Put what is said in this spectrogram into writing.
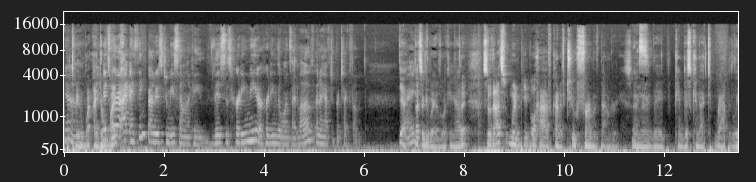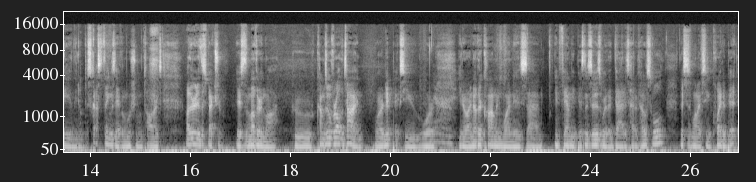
Yeah. between what I don't It's like. where I, I think boundaries to me sound like, hey, this is hurting me or hurting the ones I love, and I have to protect them. Yeah, right? that's a good way of looking at it. So that's when people have kind of too firm of boundaries and Yes. they're- they can disconnect rapidly and they don't discuss things. They have emotional intolerance. Other end of the spectrum is the mother-in-law who comes over all the time or nitpicks you. Or Yeah. you know, another common one is um, in family businesses where the dad is head of household. This is one I've seen quite a bit.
